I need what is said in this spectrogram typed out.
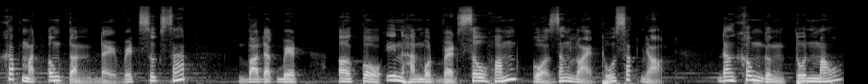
Khắp mặt ông Tần đầy vết xước sát, và đặc biệt ở cổ in hẳn một vệt sâu hoắm của răng loài thú sắc nhọn, đang không ngừng tuôn máu.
